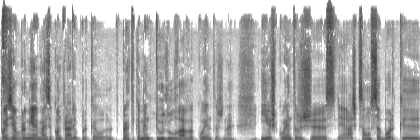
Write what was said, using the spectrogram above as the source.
pois, Sim. eu, para mim é mais o contrário, porque eu, praticamente tudo levava coentros, né? E os coentros, eh, acho que são um sabor que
